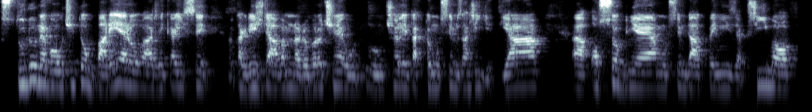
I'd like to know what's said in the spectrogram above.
studu nebo určitou bariéru a říkají si, no tak když dávám na dobročinné účely, tak to musím zařídit já osobně a musím dát peníze přímo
